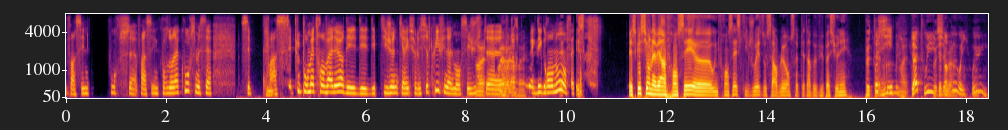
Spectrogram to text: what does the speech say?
enfin c'est une course, enfin c'est une course dans la course, mais c'est, c'est, enfin c'est plus pour mettre en valeur des, des, des petits jeunes qui arrivent sur le circuit finalement. C'est juste Ouais, euh, ouais, voilà, ouais. avec des grands noms en fait. Est-ce est-ce que si on avait un Français euh, ou une Française qui jouait ce dossard bleu, on serait peut-être un peu plus passionné? Peut-être. Possible. Ouais. Peut-être, oui, peut-être un peu, oui, oui. oui.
